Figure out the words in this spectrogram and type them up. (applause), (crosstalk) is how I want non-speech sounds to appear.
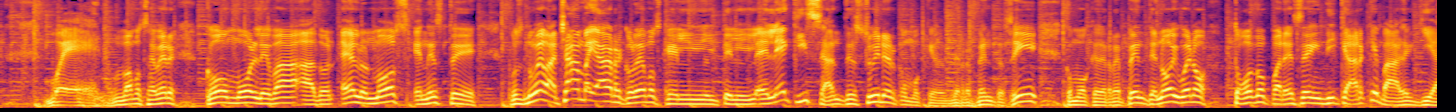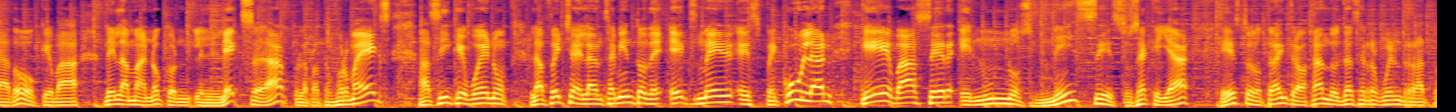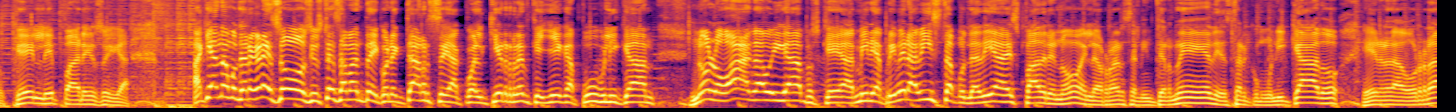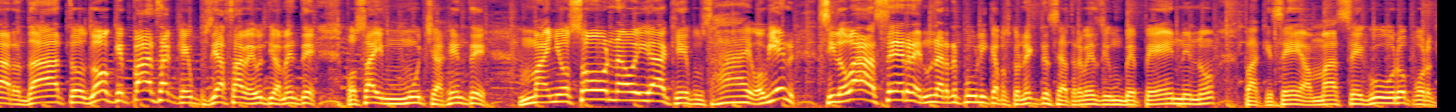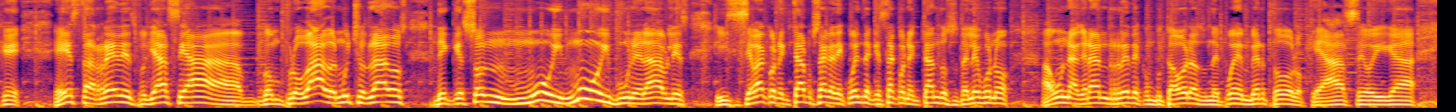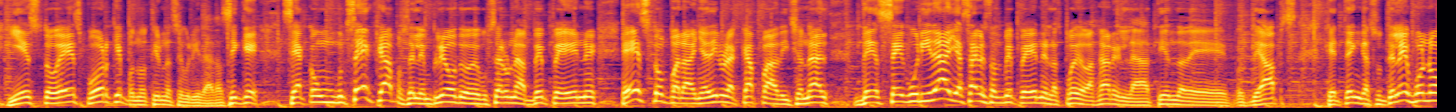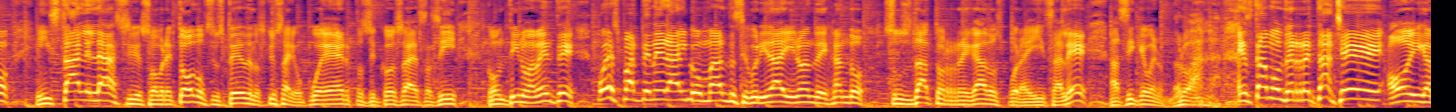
Bueno, vamos a ver cómo le va a don Elon Musk en este, pues nueva chamba. Ya recordemos que el, X, antes Twitter, como que de repente sí, como que de repente no. Y bueno, todo parece indicar que va guiado o que va de la mano con el X, ¿verdad? Con la plataforma X. Así que bueno, la fecha de lanzamiento de X-Mail especulan que va a ser en unos meses. O sea que ya esto lo traen trabajando desde hace buen rato. ¿Qué le parece, oiga? Aquí andamos de regreso. Si usted es amante de conectarse a cualquier red que llega no lo haga, oiga, pues que ah, mire, a primera vista, pues la idea es padre, ¿no? El ahorrarse el internet, el estar comunicado, el ahorrar datos. Lo que pasa que, pues ya sabe, últimamente, pues hay mucha gente mañosona, oiga, que pues, ay, o bien, si lo va a hacer en una red pública, pues conéctese a través de un VPN, ¿no? Para que sea más seguro, porque estas redes, pues ya se ha comprobado en muchos lados de que son muy, muy vulnerables. Y si se va a conectar, pues haga de cuenta que está conectando su teléfono a una gran red de computadoras donde pueden ver todo lo que hace, oiga. Y esto es porque pues no tiene una seguridad. Así que se aconseja pues el empleo de usar una VPN. Esto para añadir una capa adicional de seguridad. Ya sabes, estas VPN las puede bajar en la tienda de, pues, de apps que tenga su teléfono. Instálelas, sobre todo si usted es de los que usa aeropuertos y cosas así continuamente, pues para tener algo más de seguridad y no ande dejando sus datos regados por ahí, ¿sale? Así que bueno, no lo haga. Estamos de retache.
